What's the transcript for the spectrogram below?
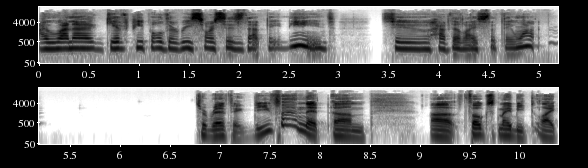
I want to give people the resources that they need to have the lives that they want. Terrific. Do you find that um, uh, folks maybe like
